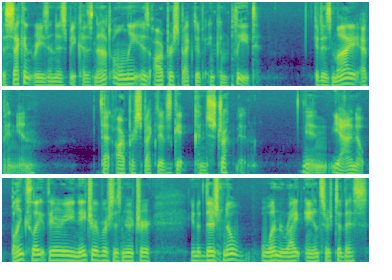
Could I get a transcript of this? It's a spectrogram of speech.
The second reason is because not only is our perspective incomplete, it is my opinion that our perspectives get constructed. And yeah, I know blank slate theory, nature versus nurture. You know, there's no one right answer to this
